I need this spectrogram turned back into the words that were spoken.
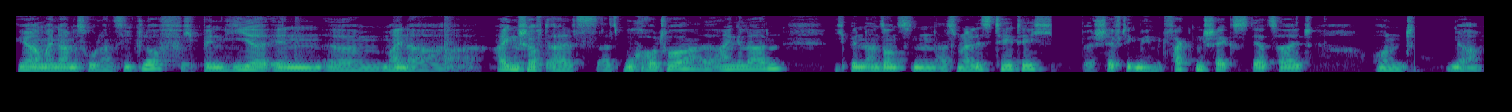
Ja, mein Name ist Roland Siegloff. Ich bin hier in ähm, meiner Eigenschaft als, als Buchautor äh, eingeladen. Ich bin ansonsten als Journalist tätig, beschäftige mich mit Faktenchecks derzeit und ja,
